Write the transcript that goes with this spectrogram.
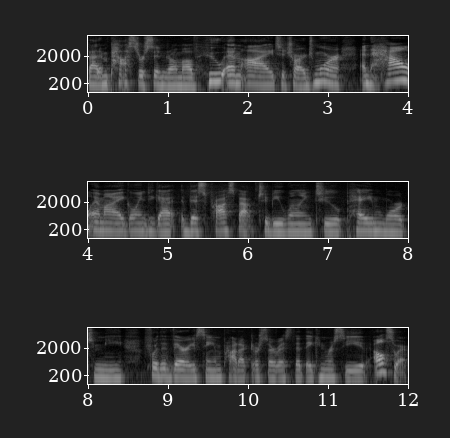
that imposter syndrome of who am I to charge more and how am I going to get this prospect to be willing to pay pay more to me for the very same product or service that they can receive elsewhere.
